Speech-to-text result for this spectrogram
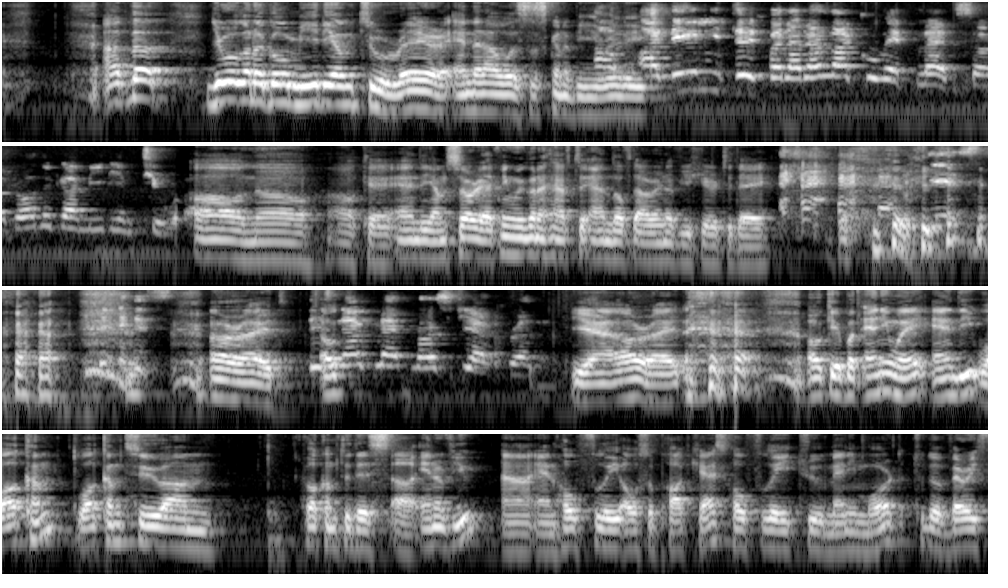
I thought you were gonna go medium to rare, and then I was just gonna be really. I nearly did, but I don't like all that blood, so I'd rather go medium to well. Oh no! Okay, Andy, I'm sorry. I think we're gonna have to end off our interview here today. yes. yes. All right. There's okay. no blood lost yet, brother. Yeah. All right. okay, but anyway, Andy, welcome, welcome to um, welcome to this uh, interview, uh, and hopefully also podcast. Hopefully to many more to the very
